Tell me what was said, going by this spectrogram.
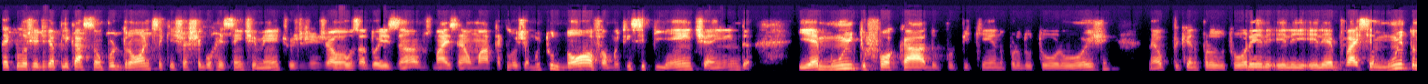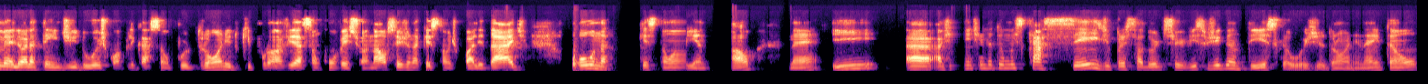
Tecnologia de aplicação por drone, isso aqui já chegou recentemente, hoje a gente já usa há dois anos, mas é uma tecnologia muito nova, muito incipiente ainda, e é muito focado para o pequeno produtor hoje. Né? O pequeno produtor ele, ele, ele é, vai ser muito melhor atendido hoje com aplicação por drone do que por uma aviação convencional, seja na questão de qualidade ou na questão ambiental. Né? E a, a, gente ainda tem uma escassez de prestador de serviço gigantesca hoje de drone, né? Então,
